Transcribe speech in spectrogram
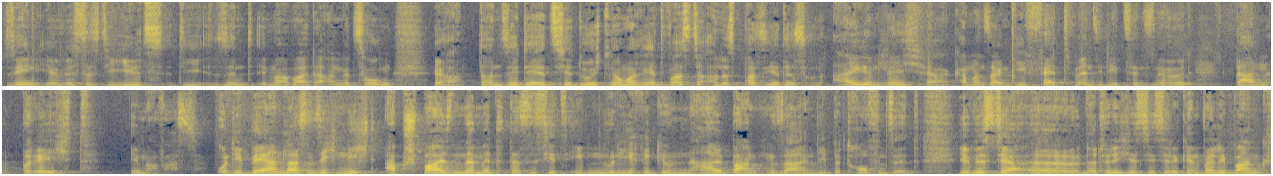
sehen. Ihr wisst es, die Yields, die sind immer weiter angezogen. Ja, dann seht ihr jetzt hier durchnummeriert, was da alles passiert ist. Und eigentlich, ja, kann man sagen, die FED, wenn sie die Zinsen erhöht, dann bricht immer was. Und die Bären lassen sich nicht abspeisen damit, dass es jetzt eben nur die Regionalbanken seien, die betroffen sind. Ihr wisst ja, äh, natürlich ist die Silicon Valley Bank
